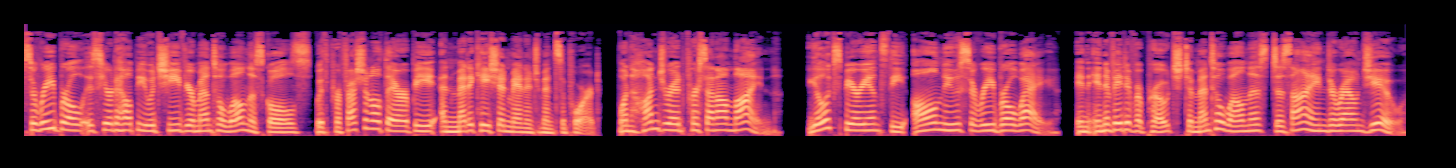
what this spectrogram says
Cerebral is here to help you achieve your mental wellness goals with professional therapy and medication management support. 100% online. You'll experience the all new Cerebral way, an innovative approach to mental wellness designed around you.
